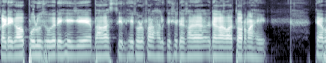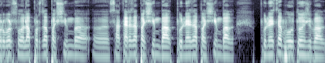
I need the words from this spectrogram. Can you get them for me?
कडेगाव पलूस वगैरे हे जे भाग असतील हे थोडंफार हलकेसे ढगाळ ढगाळ वातावरण आहे. त्याबरोबर सोलापूरचा पश्चिम भाग साताऱ्याचा पश्चिम भाग पुण्याचा पश्चिम भाग पुण्याचा बहुतांश भाग.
